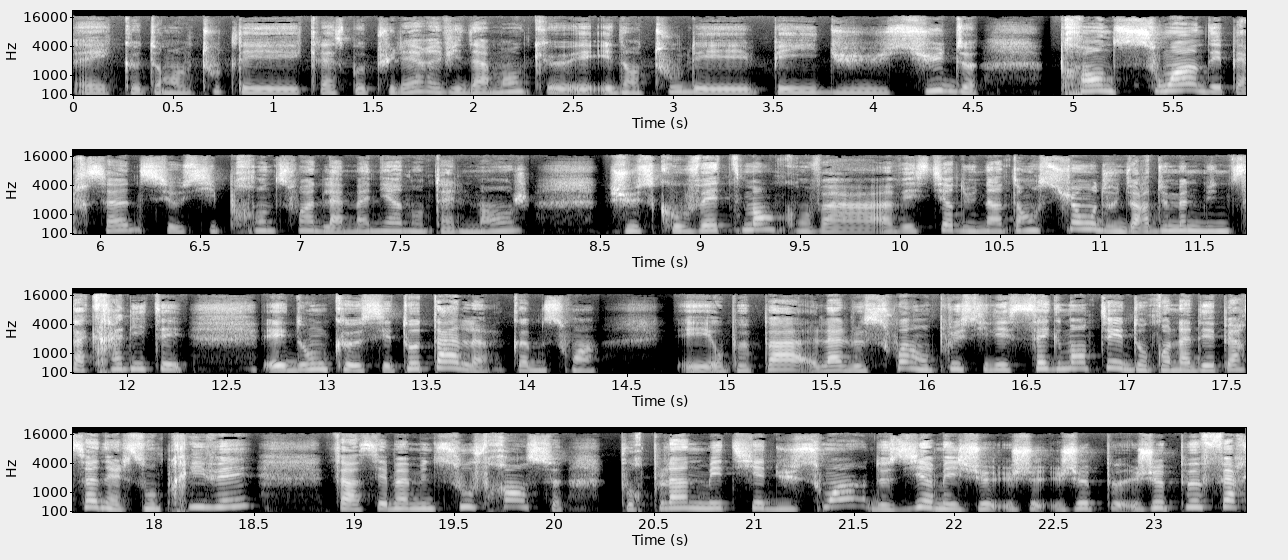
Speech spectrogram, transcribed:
Et que dans toutes les classes populaires, évidemment, que, et dans tous les pays du Sud, prendre soin des personnes, c'est aussi prendre soin de la manière dont elles mangent, jusqu'aux vêtements qu'on va investir d'une intention, d'une même d'une sacralité. Et donc, euh, c'est total comme soin. Et on peut pas, là, le soin, en plus, il est segmenté. Donc, on a des personnes, elles sont privées. Enfin, c'est même une souffrance pour plein de métiers du soin de se dire, mais je, je, je peux, je peux faire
